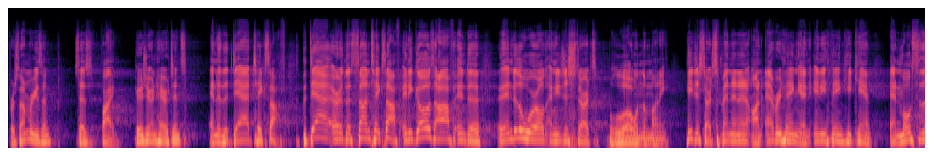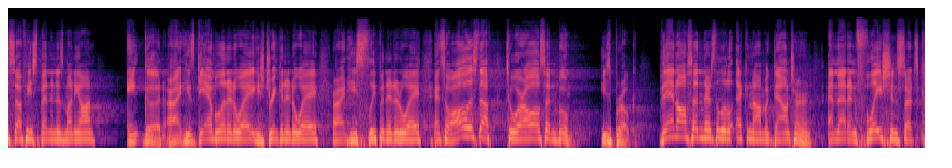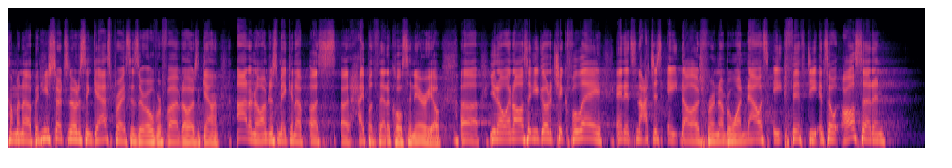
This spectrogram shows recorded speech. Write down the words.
for some reason, says, fine, here's your inheritance. And then the dad takes off. The dad or the son takes off and he goes off into, into the world and he just starts blowing the money. He just starts spending it on everything and anything he can. And most of the stuff he's spending his money on ain't good. All right. He's gambling it away. He's drinking it away. All right. He's sleeping it away. And so all this stuff to where all of a sudden, boom, he's broke. Then all of a sudden there's a little economic downturn and that inflation starts coming up and he starts noticing gas prices are over $5 a gallon. I don't know. I'm just making up a, a hypothetical scenario. Uh, you know, and all of a sudden you go to Chick-fil-A and it's not just $8 for a number one. Now it's 850. And so all of a sudden,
